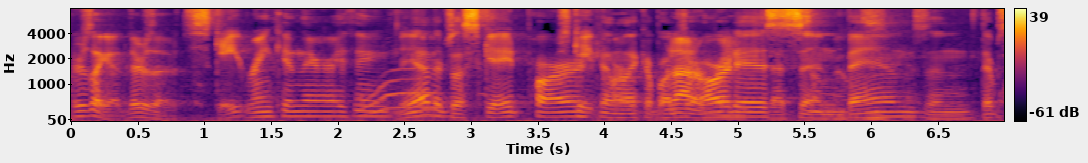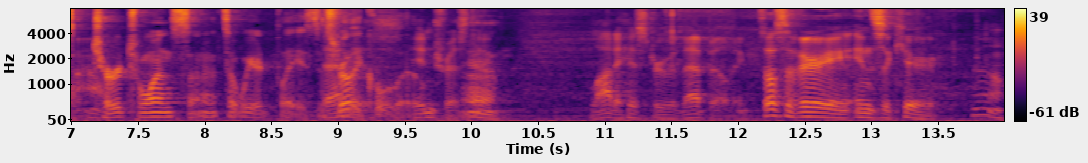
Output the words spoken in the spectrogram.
there's like a there's a skate rink in there, I think. Yeah, there's a skate park Skate and park. like a bunch Not of a artists and else. bands, and there was a church once. And it's a weird place. It's That really cool though. Interesting. Yeah. A lot of history with that building. It's also very insecure. Oh,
